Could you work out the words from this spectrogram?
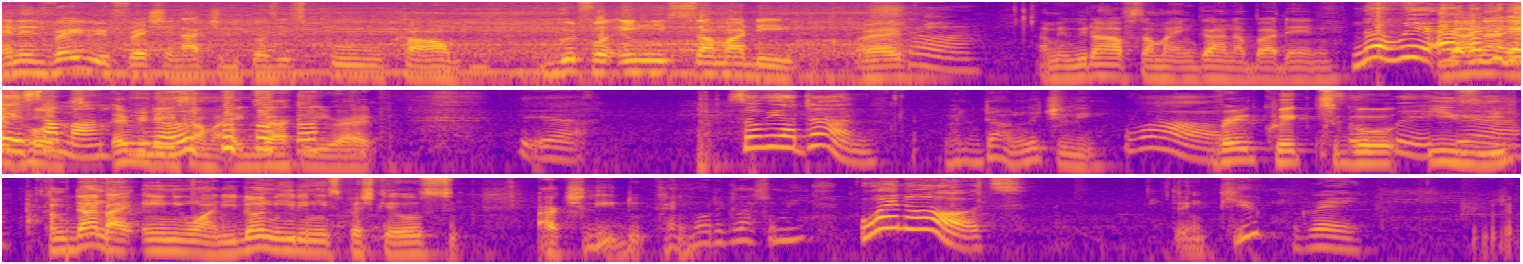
And it's very refreshing actually because it's cool, calm, good for any summer day. Right? Sure. I mean, we don't have summer in Ghana, but then no, we uh, every day is, is summer. Every day know? is summer, exactly right. Yeah. So we are done. We're done, literally. Wow. Very quick to so go, quick, easy. Yeah. I'm done by anyone. You don't need any special skills to actually do. Can you hold the glass for me? Why not? Thank you. Great. Give it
